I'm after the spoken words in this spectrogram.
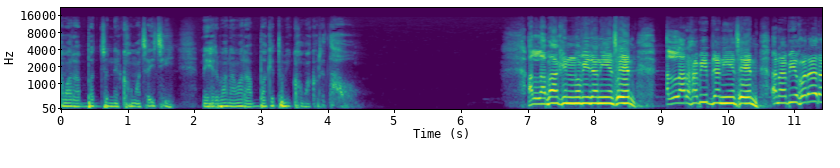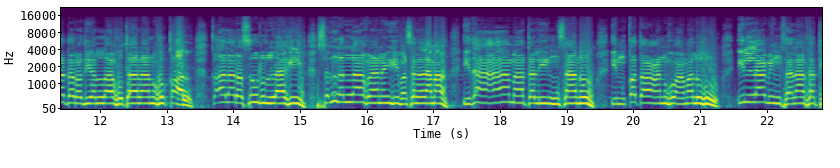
আমার আব্বার জন্য ক্ষমা চাইছি। মেহরবান আমার আব্বাকে তুমি ক্ষমা করে দাও। আল্লাহ নবী জানিয়েছেন আল্লাহর হাবিব জানিয়েছেন আনাবি হুরায়রা রাদিয়াল্লাহু তাআলা আনহু قال قال رسول الله صلى الله عليه وسلم اذا مات الانسان انقطع عنه عمله الا من ثلاثه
